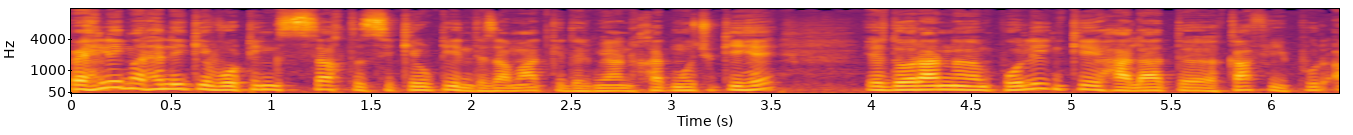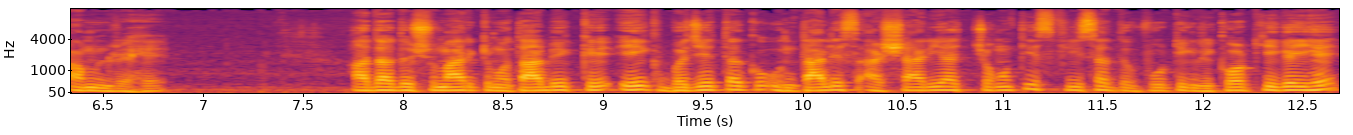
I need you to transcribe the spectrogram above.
पहले मरहले की वोटिंग सख्त सिक्योरिटी इंतज़ाम के दरमियान ख़त्म हो चुकी है। इस दौरान पोलिंग के हालात काफ़ी पुरअमन रहे। आदाद शुमार के मुताबिक एक बजे तक उनतालीस आशारिया चौंतीस फ़ीसद वोटिंग रिकॉर्ड की गई है।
